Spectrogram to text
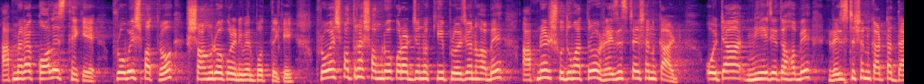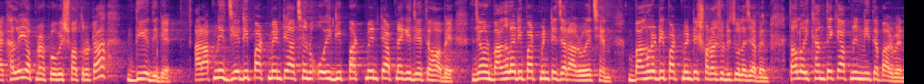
আপনারা কলেজ থেকে প্রবেশপত্র সংগ্রহ করে নেবেন প্রত্যেকেই প্রবেশপত্র সংগ্রহ করার জন্য কি প্রয়োজন হবে? আপনার শুধুমাত্র রেজিস্ট্রেশন কার্ড ওইটা নিয়ে যেতে হবে। রেজিস্ট্রেশন কার্ডটা দেখালেই আপনার প্রবেশপত্রটা দিয়ে দিবে। আর আপনি যে ডিপার্টমেন্টে আছেন, ওই ডিপার্টমেন্টে আপনাকে যেতে হবে। যেমন বাংলা ডিপার্টমেন্টে যারা রয়েছেন, বাংলা ডিপার্টমেন্টে সরাসরি চলে যাবেন। তাহলে ওইখান থেকে আপনি নিতে পারবেন।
